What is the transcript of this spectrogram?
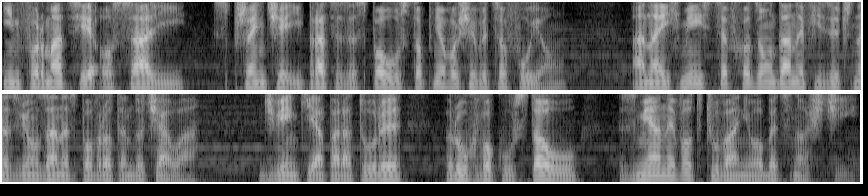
Informacje o sali, sprzęcie i pracy zespołu stopniowo się wycofują, a na ich miejsce wchodzą dane fizyczne związane z powrotem do ciała, dźwięki aparatury, ruch wokół stołu, zmiany w odczuwaniu obecności.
